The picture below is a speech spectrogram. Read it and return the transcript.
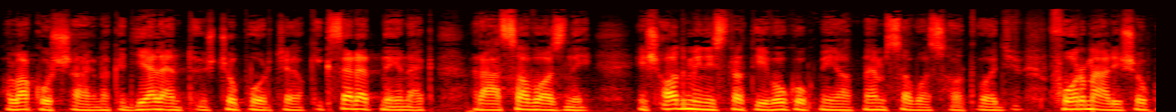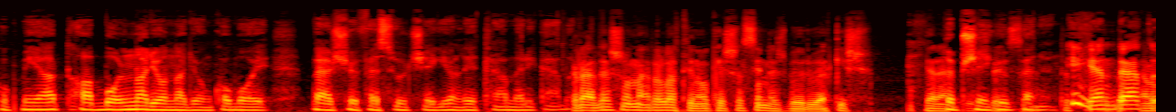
a lakosságnak egy jelentős csoportja, akik szeretnének rá szavazni, és adminisztratív okok miatt nem szavazhat, vagy formális okok miatt, abból nagyon-nagyon komoly belső feszültség jön létre Amerikában. Ráadásul már a latinok és a színesbőrűek is Többségükben. Igen, de hát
